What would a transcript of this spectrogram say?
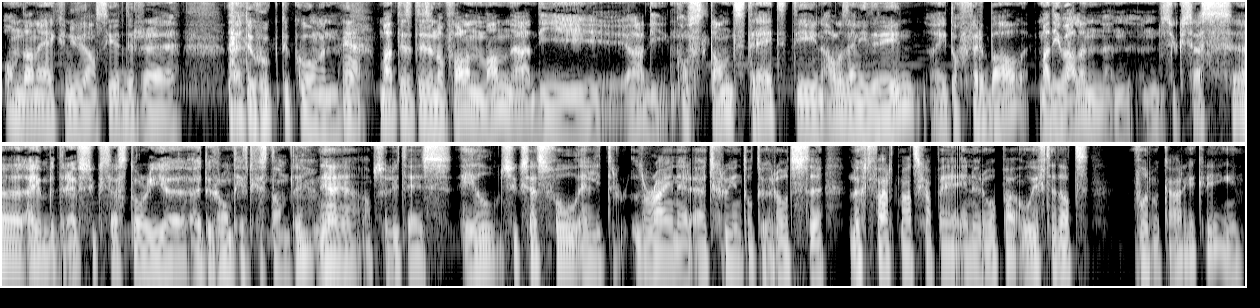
om dan eigenlijk genuanceerder uh, uit de hoek te komen. Ja. Maar het is, het is een opvallend man ja, die, ja, die constant strijdt tegen alles en iedereen. toch verbaal. Maar die wel een, een, een succes, uh, een bedrijfssuccesstory uh, uit de grond heeft gestampt. Hè. Ja, ja, absoluut. Hij is heel succesvol en liet Ryanair uitgroeien tot de grootste luchtvaartmaatschappij in Europa. Hoe heeft hij dat voor elkaar gekregen?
